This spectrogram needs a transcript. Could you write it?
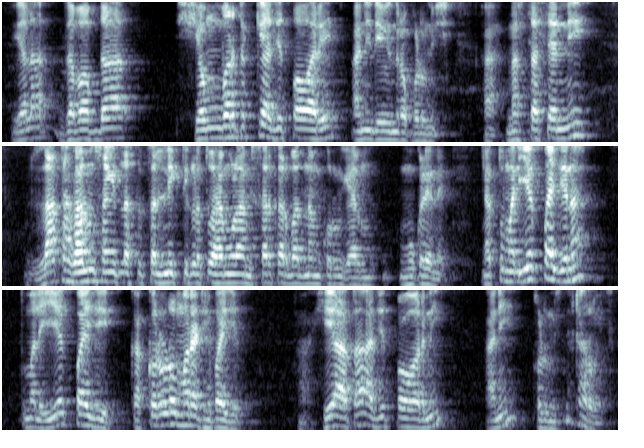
याला जबाबदार शंभर टक्के अजित पवार आहे आणि देवेंद्र फडणवीस. हां नसता त्यांनी लाथा घालून सांगितलं असतं चल निघ तिकडं तो ह्यामुळं आम्ही सरकार बदनाम करून घ्यायला मोकळे नाहीत. आता तुम्हाला एक पाहिजे ना तुम्हाला एक पाहिजे का करोडो मराठी पाहिजेत. हां हे आता अजित पवारनी आणि फडणवीसने ठरवायचं.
